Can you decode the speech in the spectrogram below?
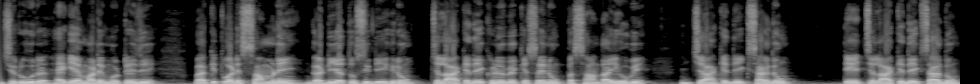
ਜ਼ਰੂਰ ਹੈਗੇ ਆ ਮਾੜੇ ਮੋਟੇ ਜੀ। ਬਾਕੀ ਤੁਹਾਡੇ ਸਾਹਮਣੇ ਗੱਡੀ ਆ, ਤੁਸੀਂ ਦੇਖ ਰਹੇ ਹੋ। ਚਲਾ ਕੇ ਦੇਖਣੀ ਹੋਵੇ, ਕਿਸੇ ਨੂੰ ਪਸੰਦ ਆਈ ਹੋਵੇ। ਜਾ ਕੇ ਦੇਖ ਸਕਦੇ ਹੋ ਤੇ ਚਲਾ ਕੇ ਦੇਖ ਸਕਦੇ ਹੋ।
